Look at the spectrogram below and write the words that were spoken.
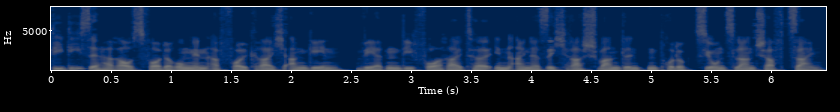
die diese Herausforderungen erfolgreich angehen, werden die Vorreiter in einer sich rasch wandelnden Produktionslandschaft sein.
